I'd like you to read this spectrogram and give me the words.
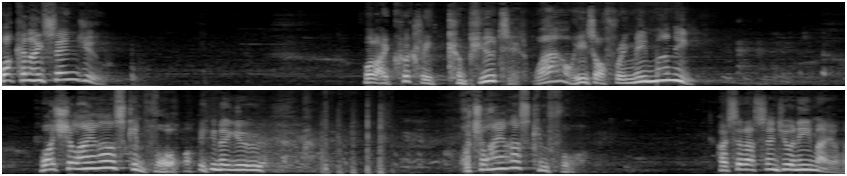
What can I send you? Well, I quickly computed wow, he's offering me money. What shall I ask him for? You know, you. What shall I ask him for? I said, I'll send you an email.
